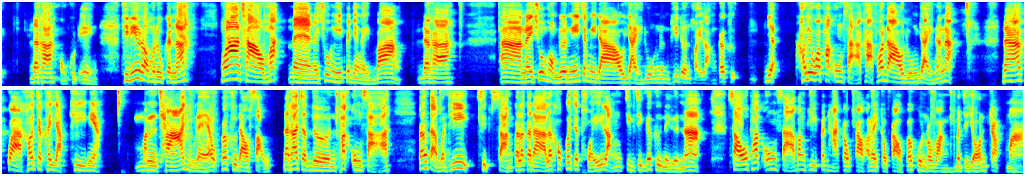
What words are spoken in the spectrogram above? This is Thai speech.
นะคะของคุณเอง ทีนี้เรามาดูกันนะ ว่าชาวมะแมในช่วงนี้เป็นยังไงบ้าง นะคะอ่าในช่วงของเดือนนี้จะมีดาวใหญ่ดวงหนึ่งที่เดินถอยหลังก็คือเขาเรียกว่าพักองศาค่ะ เพราะดาวดวงใหญ่นั้นน่ะนะคะกว่าเขาจะขยับทีเนี่ย มันช้าอยู่แล้วก็คือดาวเสาร์นะคะ จะเดินพักองศา ตั้งแต่วันที่ 13 กรกฎาคมแล้วเขาก็จะถอยหลังจริง ๆ ก็คือในเดือนหน้า เสาร์พักองศาบางทีปัญหาเก่าๆอะไรเก่าๆก็ควรระวัง มันจะย้อนกลับมา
